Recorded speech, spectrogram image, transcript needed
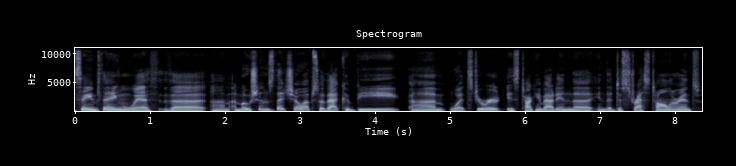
Same thing with the um, emotions that show up. So that could be um, what Stuart is talking about in the in the distress tolerance.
